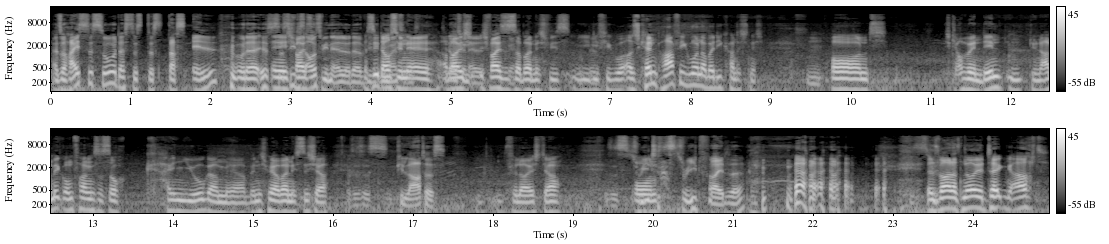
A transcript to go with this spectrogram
also heißt es so, dass das das, das L oder ist, Nee, sieht weiß- es aus wie ein L? Oder Es wie, sieht wie aus wie ein L? Sieht aber ich, L. ich weiß es Okay. aber nicht, wie Okay. die Figur. Also ich kenne ein paar Figuren, aber die kannte ich nicht. Hm. Und ich glaube, in dem Dynamikumfang ist es auch kein Yoga mehr. Bin ich mir aber nicht sicher. Also es ist Pilates. Vielleicht, ja. Das ist Street, Street Fighter. Das war das neue Tekken 8.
